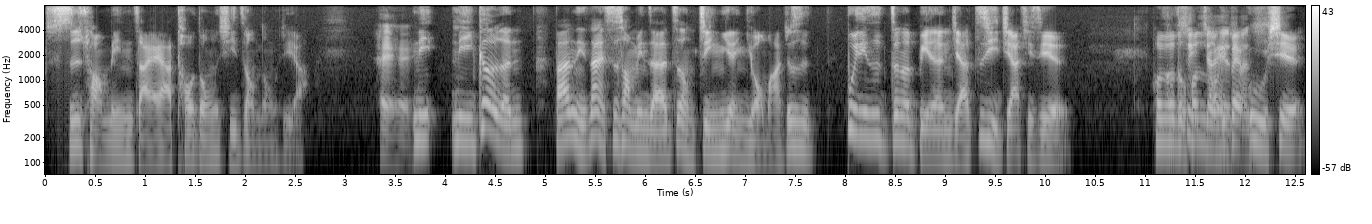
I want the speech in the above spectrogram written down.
私闯民宅啊、偷东西这种东西啊。嘿嘿，你你个人，反正你那你私闯民宅的这种经验有吗？就是不一定是真的别人家，自己家其实也，或者或者容易被误解，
